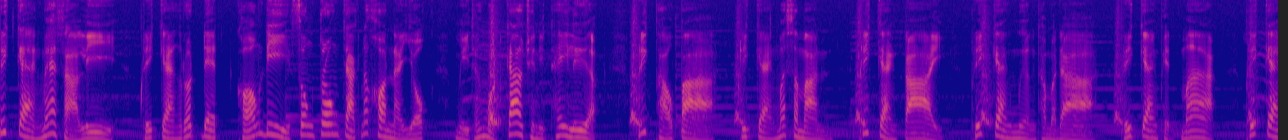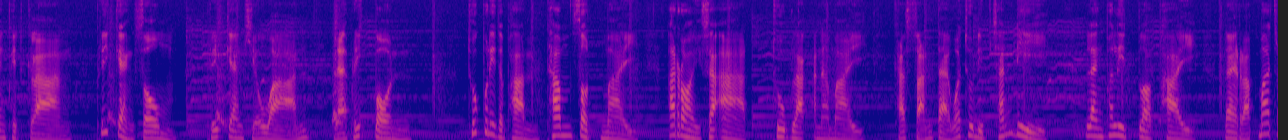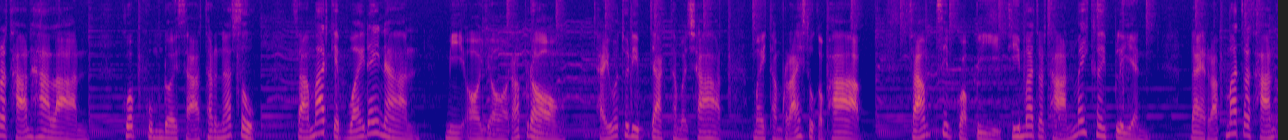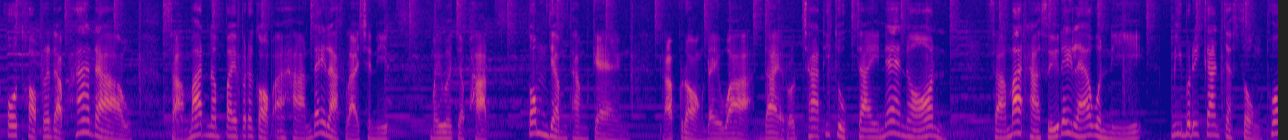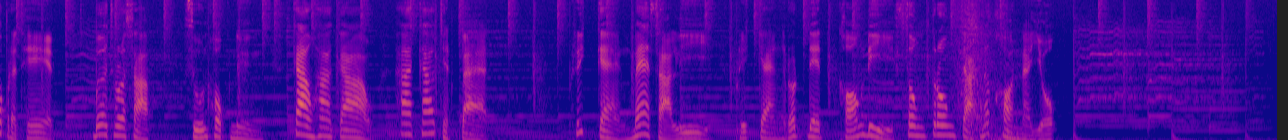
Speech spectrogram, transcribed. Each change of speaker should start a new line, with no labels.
พริกแกงแม่สาลี พริกแกงรสเด็ดของดีส่งตรงจากนครนายก มีทั้งหมด 9 ชนิดให้เลือก พริกเผาป่า พริกแกงมัสมัน พริกแกงใต้ พริกแกงเมืองธรรมดา พริกแกงเผ็ดมาก พริกแกงเผ็ดกลาง พริกแกงส้ม พริกแกงเขียวหวาน และพริกป่น ทุกผลิตภัณฑ์ทำสดใหม่ อร่อยสะอาด ถูกหลักอนามัย คัดสรรแต่วัตถุดิบชั้นดี แหล่งผลิตปลอดภัย ได้รับมาตรฐานฮาลาลควบคุมโดยสาธารณสุข สามารถเก็บไว้ได้นาน มีออยรับรอง ใช้วัตถุดิบจากธรรมชาติ ไม่ทำร้ายสุขภาพ 30 กว่าปีที่มาตรฐานไม่เคยเปลี่ยน ได้รับมาตรฐานโอท็อประดับ 5 ดาว สามารถนำไปประกอบอาหารได้หลากหลายชนิด ไม่ว่าจะผัด ต้มยำทำแกง รับรองได้ว่าได้รสชาติที่ถูกใจแน่นอน สามารถหาซื้อได้แล้ววันนี้ มีบริการจัดส่งทั่วประเทศ เบอร์โทรศัพท์ 061 959 5978 พริกแกงแม่สาลี พริกแกงรสเด็ดของดีส่งตรงจากนครนายก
